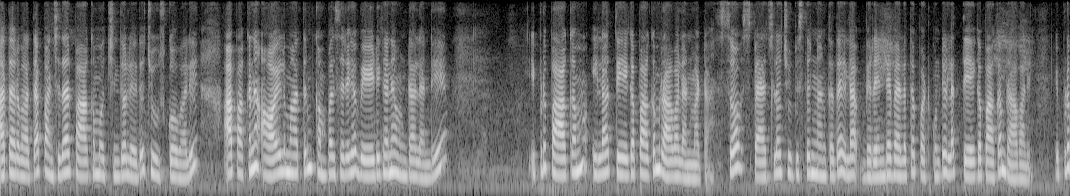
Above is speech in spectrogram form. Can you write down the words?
ఆ తర్వాత పంచదార పాకం వచ్చిందో లేదో చూసుకోవాలి. ఆ పక్కన ఆయిల్ మాత్రం కంపల్సరీగా వేడిగానే ఉండాలండి. ఇప్పుడు పాకం ఇలా తీగ పాకం రావాలన్నమాట. సో స్పాచ్లో చూపిస్తున్నాను కదా ఇలా రెండే వేలతో పట్టుకుంటే ఇలా తీగ పాకం రావాలి. ఇప్పుడు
